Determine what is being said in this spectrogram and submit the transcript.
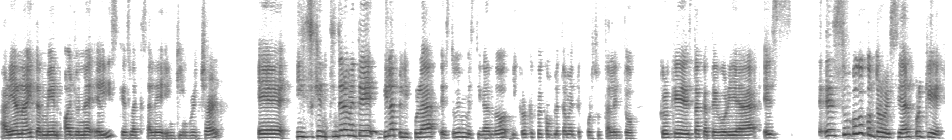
Ariana y también Oyone Ellis, que es la que sale en King Richard. Eh, y sinceramente vi la película, estuve investigando y creo que fue completamente por su talento. Creo que esta categoría es, es un poco controversial porque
